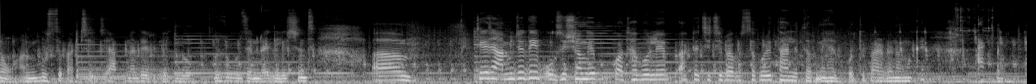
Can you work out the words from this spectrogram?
নো, আমি বুঝতে পারছি যে আপনাদের এগুলো রুলস অ্যান্ড রেগুলেশনস ঠিক আছে, আমি যদি ওসির সঙ্গে কথা বলে একটা চিঠির ব্যবস্থা করি, তাহলে তো আপনি হেল্প করতে পারবেন আমাকে। এক মিনিট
